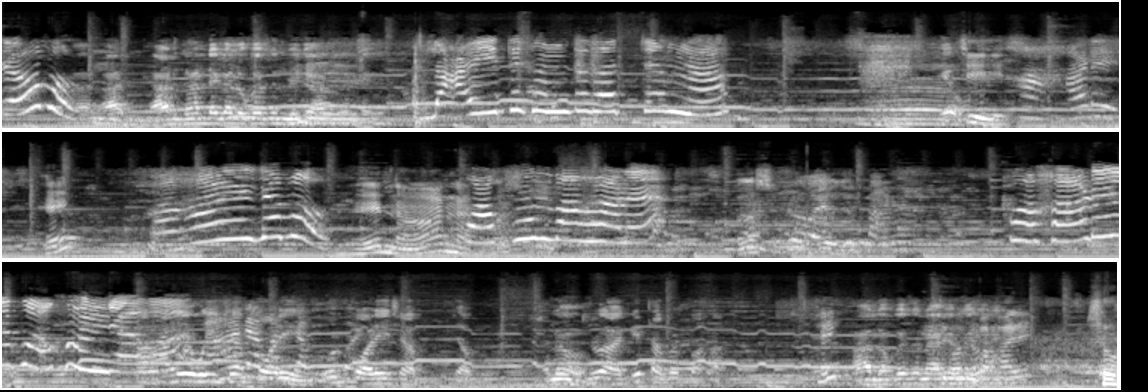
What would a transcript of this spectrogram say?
যাবো आठ आठ घंटे का लोकेशन भेजा आठ घंटे का লাইট এখানটা যাচ্ছেন না যাচ্ছিস? পাহাড়ে হ্যাঁ পাহাড়ে যাবো এ না না কখন পাহাড়ে পাহাড়ে কখন যাবো আরে ওইটা পরে ওর পরে যাব যাবো हेलो ওর আগে তারপর পাহাড় সো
